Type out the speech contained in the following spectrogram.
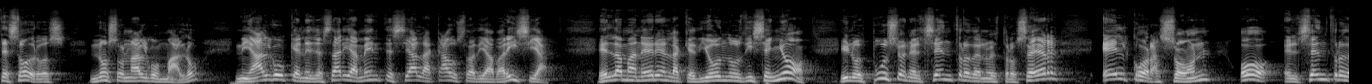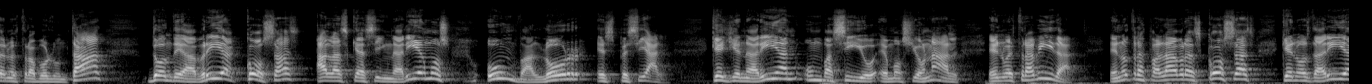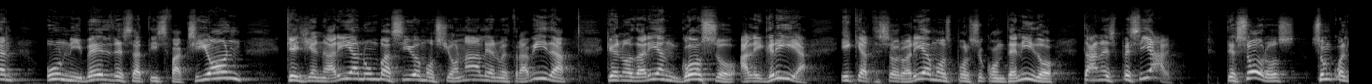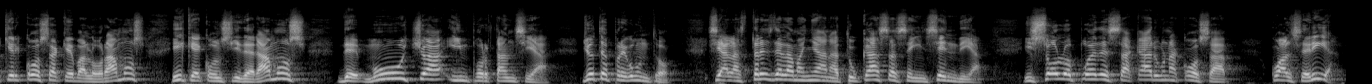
tesoros no son algo malo, ni algo que necesariamente sea la causa de avaricia. Es la manera en la que Dios nos diseñó y nos puso en el centro de nuestro ser, el corazón o el centro de nuestra voluntad, donde habría cosas a las que asignaríamos un valor especial, que llenarían un vacío emocional en nuestra vida. En otras palabras, cosas que nos darían un nivel de satisfacción que llenarían un vacío emocional en nuestra vida, que nos darían gozo, alegría y que atesoraríamos por su contenido tan especial. Tesoros son cualquier cosa que valoramos y que consideramos de mucha importancia. Yo te pregunto, si a las 3 de la mañana tu casa se incendia y solo puedes sacar una cosa, ¿cuál sería?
